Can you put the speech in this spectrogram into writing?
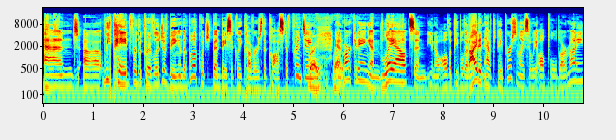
and uh, we paid for the privilege of being in the book, which then basically covers the cost of printing Right, right. and marketing and layouts and you know all the people that I didn't have to pay personally. So we all pooled our money,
